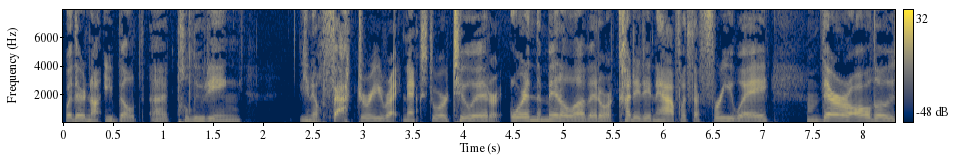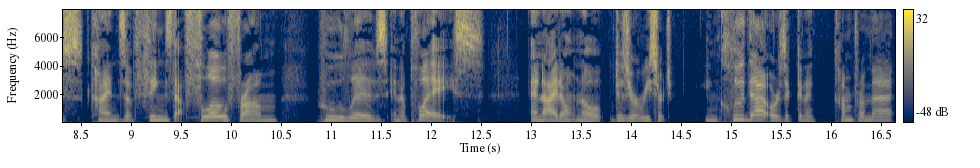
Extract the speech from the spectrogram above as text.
whether or not you built a polluting you know factory right next door to it or, or in the middle of it or cut it in half with a freeway. Um, there are all those kinds of things that flow from who lives in a place. And i don't know does your research include that or is it going to come from that?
